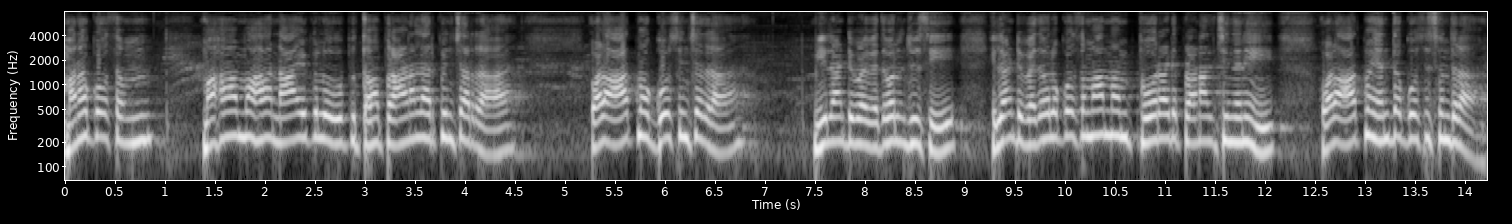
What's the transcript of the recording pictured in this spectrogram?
మన కోసం మహామహా నాయకులు తమ ప్రాణాలు అర్పించారా? వాళ్ళ ఆత్మ ఘోషించదురా. మీలాంటి విధవలను చూసి ఇలాంటి విధవల కోసమా మనం పోరాడి ప్రాణాలు ఇచ్చిందని వాళ్ళ ఆత్మ ఎంత ఘోషిస్తుందిరా.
